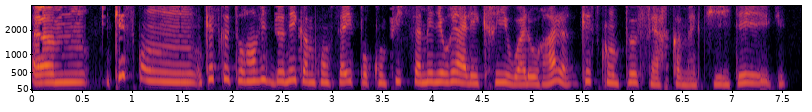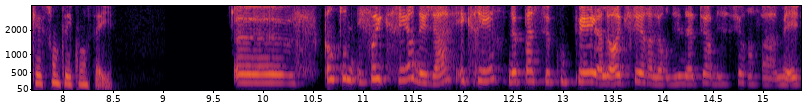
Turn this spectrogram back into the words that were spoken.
qu'est-ce qu'est-ce que tu auras envie de donner comme conseil pour qu'on puisse s'améliorer à l'écrit ou à l'oral? Qu'est-ce qu'on peut faire comme activité? Quels sont tes conseils? Euh, quand on, il faut écrire déjà, écrire, ne pas se couper. Alors écrire à l'ordinateur, bien sûr, enfin, mais,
